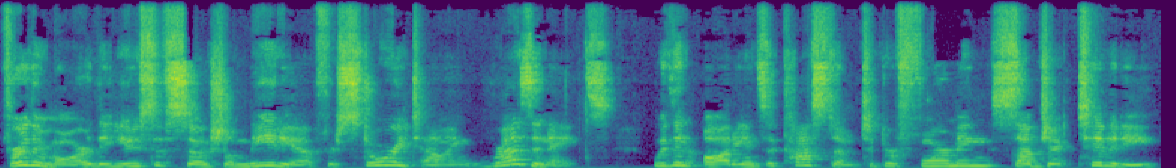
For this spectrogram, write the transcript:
Furthermore, the use of social media for storytelling resonates with an audience accustomed to performing subjectivity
